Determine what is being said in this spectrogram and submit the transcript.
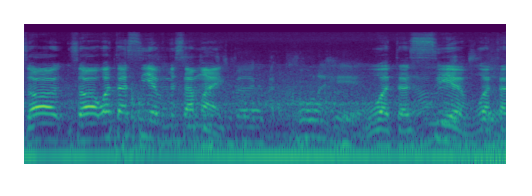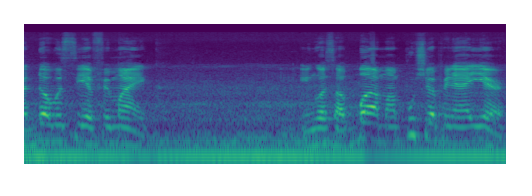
so so what a save, Mr. Mike. A corner here. What a save, what a double save for Mike. He goes a bomb and push up in a ear.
